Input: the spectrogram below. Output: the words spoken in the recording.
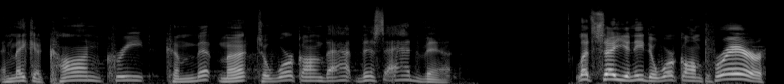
and make a concrete commitment to work on that this Advent. Let's say you need to work on prayer.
